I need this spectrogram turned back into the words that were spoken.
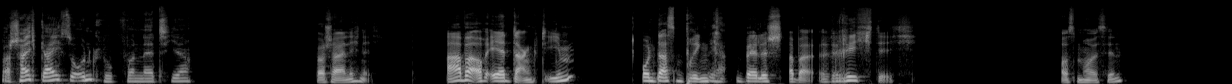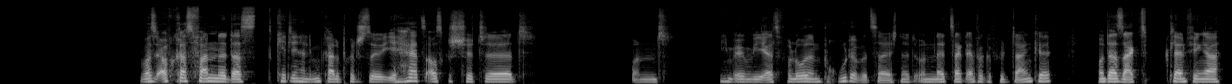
Wahrscheinlich gar nicht so unklug von Ned hier. Wahrscheinlich nicht. Aber auch er dankt ihm. Und das bringt Ja. Bellish aber richtig aus dem Häuschen. Was ich auch krass fand, dass Caitlin hat ihm gerade praktisch so ihr Herz ausgeschüttet und ihm irgendwie als verlorenen Bruder bezeichnet. Und Ned sagt einfach gefühlt Danke. Und da sagt Kleinfinger,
